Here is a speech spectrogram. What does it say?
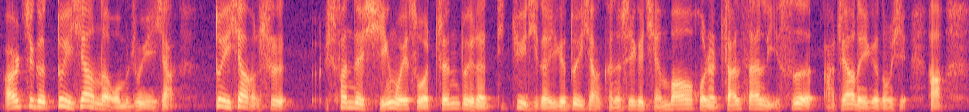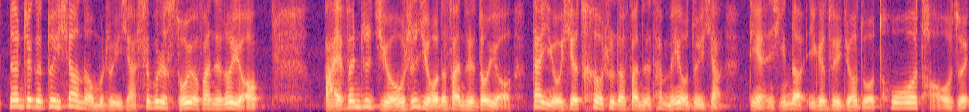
而这个对象呢，我们注意一下，对象是犯罪行为所针对的具体的一个对象，可能是一个钱包或者张三李四啊这样的一个东西。好，那这个对象呢，我们注意一下，是不是所有犯罪都有？百分之九十九的犯罪都有，但有一些特殊的犯罪它没有对象，典型的一个罪叫做脱逃罪。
